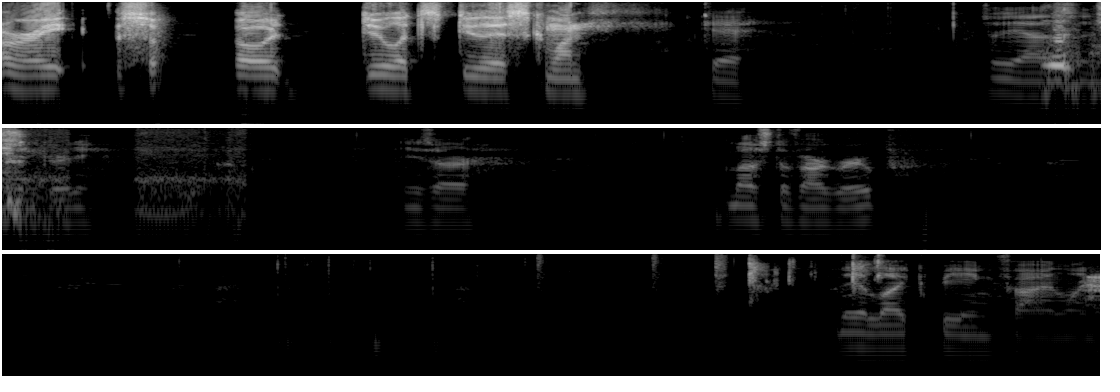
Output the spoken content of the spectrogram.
All right, so, so do let's do this. Come on. Okay. So yeah, that's the nitty gritty. These are most of our group. They like being violent.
